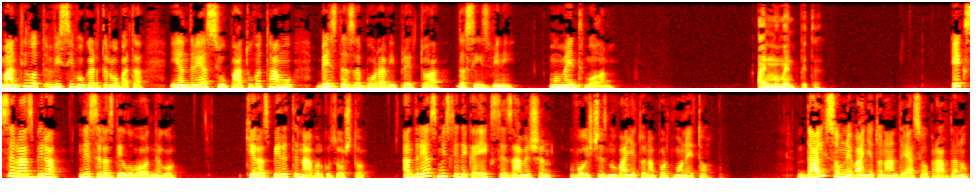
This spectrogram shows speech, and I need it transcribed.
Мантилот виси во гардеробата и Андреас се упатува таму без да заборави пред тоа да се извини. Момент, молам. Einen Moment bitte. Екс се разбира, не се разделува од него. Ке разберете набргу зошто. Андреас мисли дека Екс е замешан во исчезнувањето на портмонето. Дали сомневањето на Андреас е оправдано?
